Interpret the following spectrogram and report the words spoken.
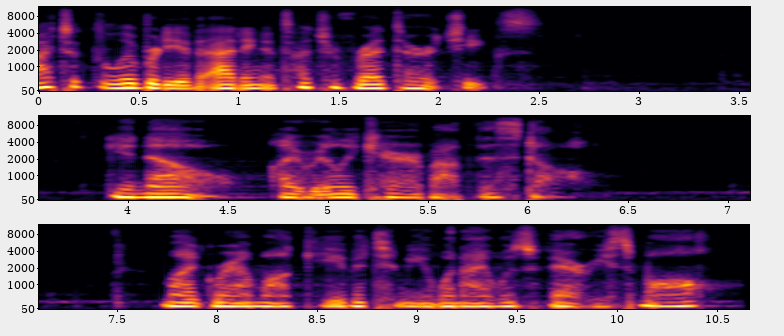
I took the liberty of adding a touch of red to her cheeks. You know, I really care about this doll. My grandma gave it to me when I was very small.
